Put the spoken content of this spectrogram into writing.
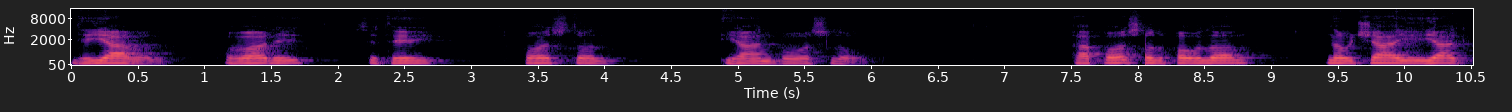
диявол, говорить святий апостол Іоанн Богослов. Апостол Павло навчає, як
